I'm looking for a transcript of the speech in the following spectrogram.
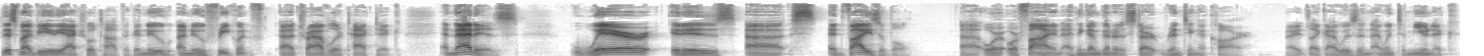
This might be the actual topic. A new a new frequent uh, traveler tactic, and that is where it is uh, advisable uh, or or fine. I think I'm going to start renting a car. Right, like I was in. I went to Munich,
